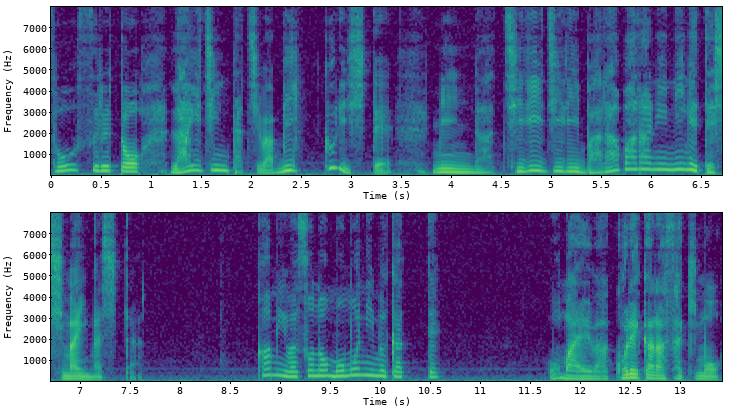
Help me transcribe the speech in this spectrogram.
そうすると雷神たちはびっくりしてみんなちりぢりバラバラに逃げてしまいました。神はその桃に向かって「お前はこれから先も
